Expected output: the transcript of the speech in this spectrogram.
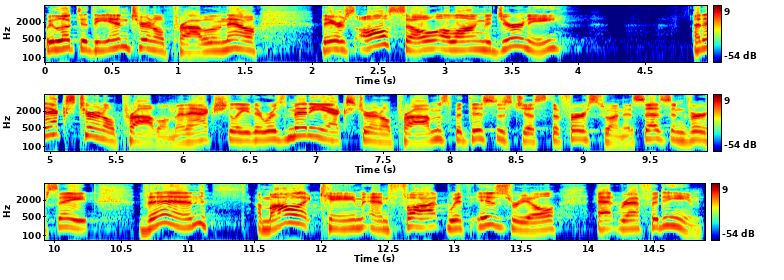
We looked at the internal problem. Now, there's also along the journey an external problem. And actually there was many external problems but this is just the first one. It says in verse 8 then amalek came and fought with israel at rephidim.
